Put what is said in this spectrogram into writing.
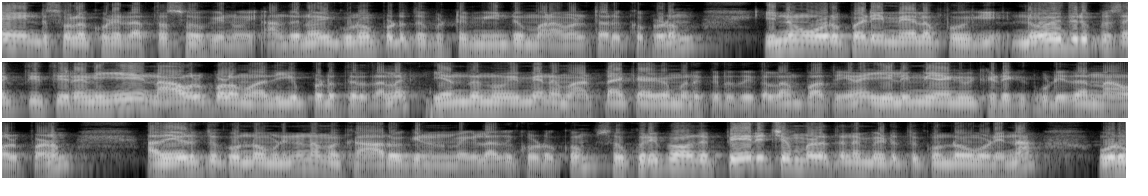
அனிமியா என்று சொல்லக்கூடிய ரத்த சோகை நோய். அந்த நோய் குணப்படுத்தப்பட்டு மீண்டும் வராமல் தடுக்கப்படும். இன்னும் ஒரு படி மேலே போய் நோய் எதிர்ப்பு சக்தி திறனையே நாவல் பழம் அதிகப்படுத்துறதால எந்த நோயுமே நம்ம அட்டாக் ஆகாமல் இருக்கிறதுக்கெல்லாம் பார்த்தீங்கன்னா எளிமையாகவே கிடைக்கக்கூடியதான் நாவல் பழம். அதை எடுத்துக்கொண்டோம் அப்படின்னா நமக்கு ஆரோக்கிய நன்மைகள் அது கொடுக்கும். ஸோ குறிப்பாக வந்து பேரிச்சம்பழத்தை நம்ம எடுத்துக்கொண்டோம் அப்படின்னா ஒரு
